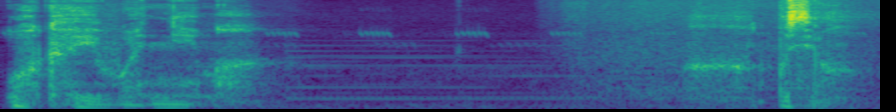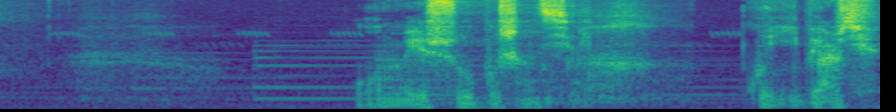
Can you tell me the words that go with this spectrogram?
我可以吻你吗？不行，我没说不生气了，滚一边去！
